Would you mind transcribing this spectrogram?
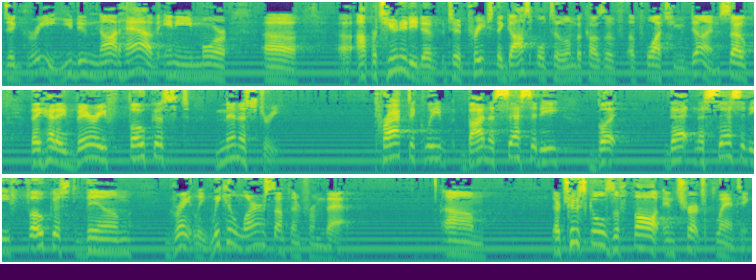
degree. You do not have any more uh, uh, opportunity to, to preach the gospel to them because of, of what you've done. So they had a very focused ministry, practically by necessity, but that necessity focused them greatly. We can learn something from that. Um, there are two schools of thought in church planting.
